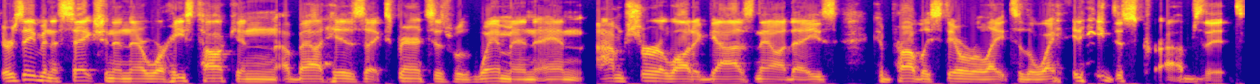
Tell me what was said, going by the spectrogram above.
there's even a section in there where he's talking about his experiences with women, and I'm sure a lot of guys nowadays could probably still relate to the way that he describes it.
